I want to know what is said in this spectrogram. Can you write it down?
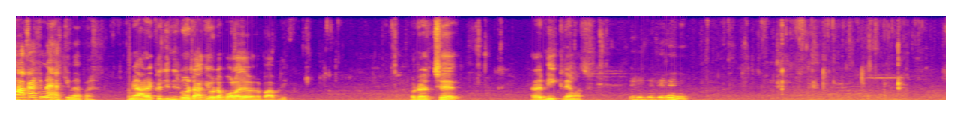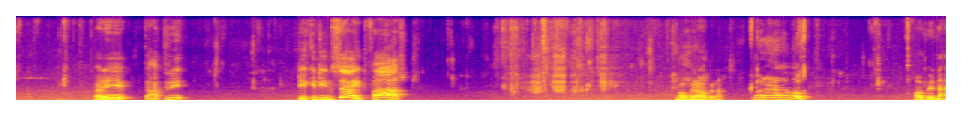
মা কাকিমা একই ব্যাপার। আমি আরেকটা জিনিস বলে ডাকি ওটা বলা যাবে না পাবলিক ওটা হচ্ছে একটা নিক নেম আছে। আরে তাড়াতাড়ি টেক ইট ইনসাইড ফাস্ট হবে না হবে না। গলা লাগাবো? হবে না।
